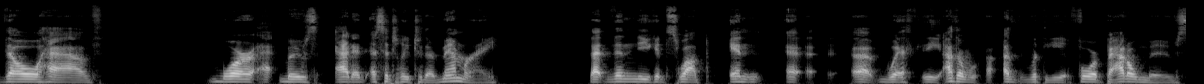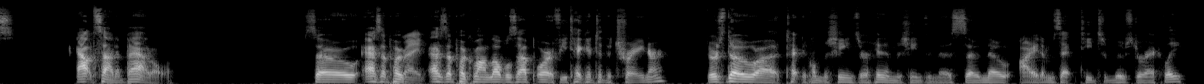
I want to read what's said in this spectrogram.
they'll have more moves added essentially to their memory that then you could swap in uh, uh, with the other uh, with the four battle moves outside of battle. So as a po- right. as a Pokemon levels up, or if you take it to the trainer, there's no uh, technical machines or hidden machines in this, so no items that teach moves directly.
